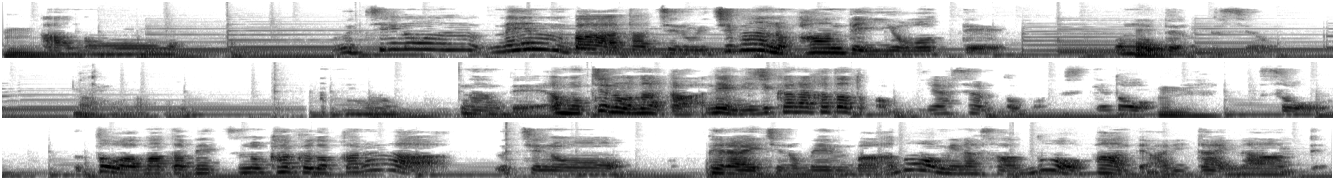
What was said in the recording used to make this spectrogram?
うん、あの、うちのメンバーたちの一番のファンでいようって思ってるんですよ。なるほど、なるほど。うん。なんであ、もちろんなんかね、身近な方とかもいらっしゃると思うんですけど、うん、そう。とはまた別の角度から、うちのペライチのメンバーの皆さんのファンでありたいなって。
